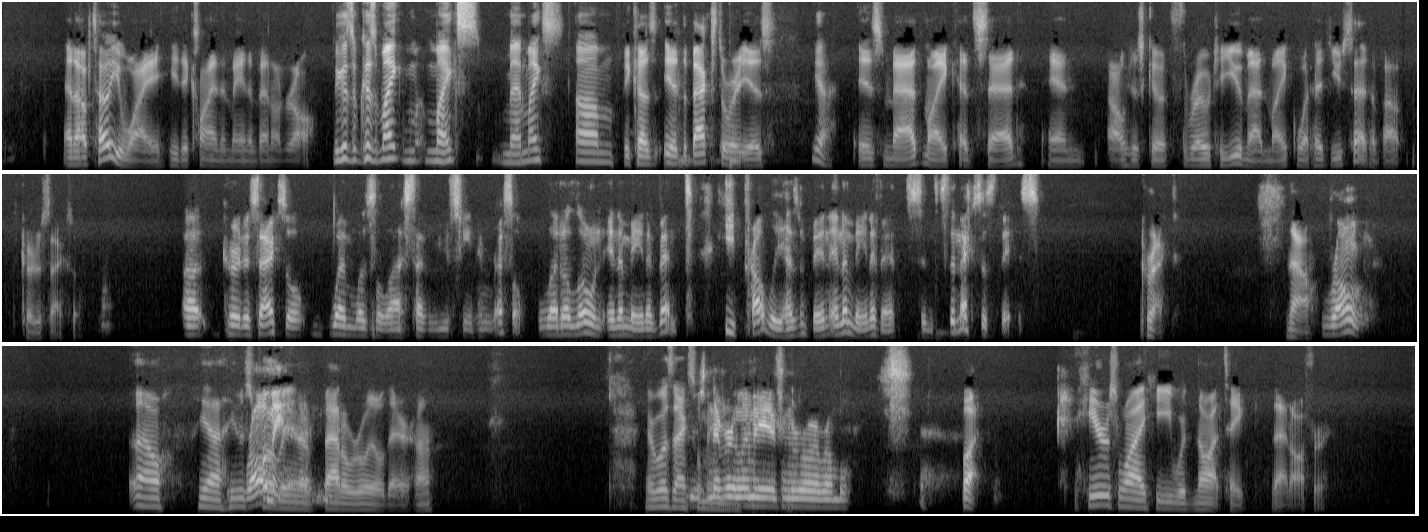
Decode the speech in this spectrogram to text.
and I'll tell you why he declined the main event on Raw. Because because Mike Mike's Mad Mike's um Because yeah, the backstory is yeah is Mad Mike had said, and I'll just go throw to you, Mad Mike. What had you said about Curtis Axel? Uh, Curtis Axel, when was the last time you've seen him wrestle? Let alone in a main event. He probably hasn't been in a main event since the Nexus days. Correct. Now, Wrong. oh yeah, he was Raw probably main in a battle royal there, huh? there was Axel. He was never eliminated from the Royal Rumble. But here's why he would not take that offer.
